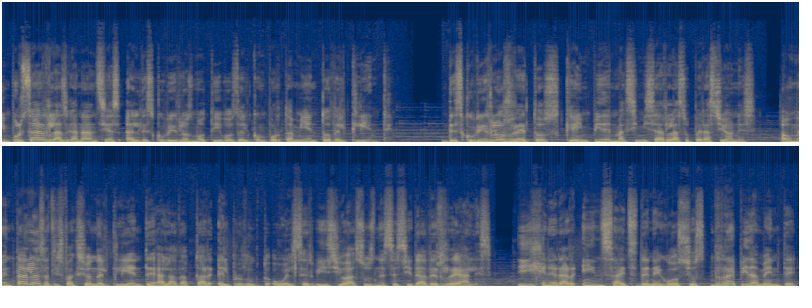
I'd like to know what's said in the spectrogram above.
Impulsar las ganancias al descubrir los motivos del comportamiento del cliente. Descubrir los retos que impiden maximizar las operaciones. Aumentar la satisfacción del cliente al adaptar el producto o el servicio a sus necesidades reales. Y generar insights de negocios rápidamente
